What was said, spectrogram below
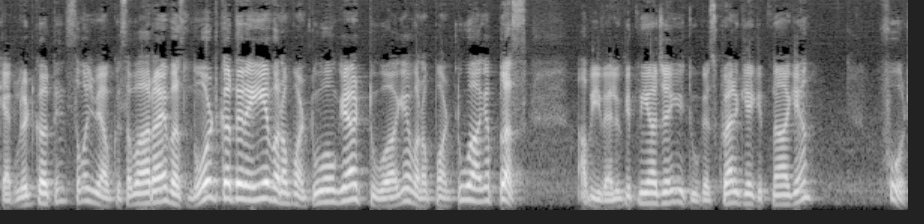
कैलकुलेट करते हैं। समझ में आपको सब आ रहा है? बस नोट करते रहिए। वन पॉइंट टू हो गया टू आ गया वन पॉइंट टू आ गया प्लस अब ये वैल्यू कितनी आ जाएगी? टू का स्क्वायर किया, कितना आ गया? फोर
